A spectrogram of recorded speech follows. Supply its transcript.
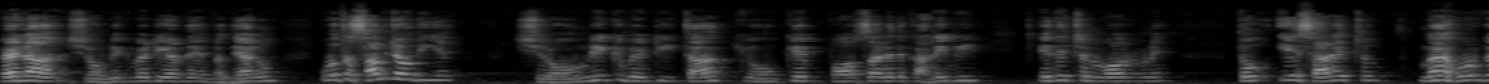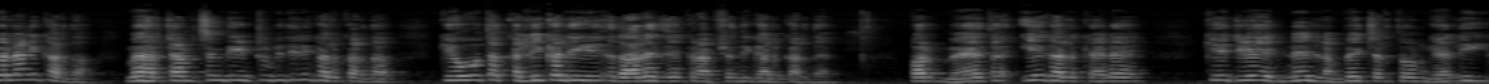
ਪਹਿਲਾਂ ਸ਼੍ਰੋਮਣੀ ਕਮੇਟੀ ਦੇ ਬੰਦਿਆਂ ਨੂੰ, ਉਹ ਤਾਂ ਸਮਝ ਆਉਂਦੀ ਹੈ। ਸ਼੍ਰੋਮਣੀ ਕਮੇਟੀ ਤਾਂ ਕਿਉਂਕਿ ਬਹੁਤ ਸਾਰੇ ਅਧਿਕਾਰੀ ਵੀ ਇਹਦੇ ਚ ਇਨਵੋਲਵ ਨੇ। ਤਾਂ ਇਹ ਸਾਰੇ ਚ ਮੈਂ ਹੋਰ ਗੱਲਾਂ ਨਹੀਂ ਕਰਦਾ। ਮੈਂ ਹਰਚੰਦ ਸਿੰਘ ਦੀ ਇੰਟਰਵਿਊ ਦੀ ਨਹੀਂ ਗੱਲ ਕਰਦਾ ਕਿ ਉਹ ਤਾਂ ਕੱਲੀ ਕੱਲੀ ਅਦਾਰੇ ਦੇ ਕਰਪਸ਼ਨ ਦੀ ਗੱਲ ਕਰਦਾ ਪਰ ਮੈਂ ਤਾਂ ਇਹ ਗੱਲ ਕਹਿਣਾ ਕਿ ਜੇ ਇੰਨੇ ਲੰਬੇ ਚਿਰ ਤੋਂ ਅਣਗਹਿਲੀ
